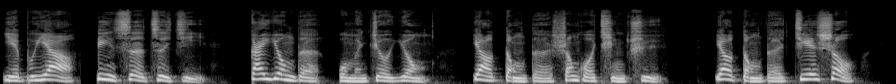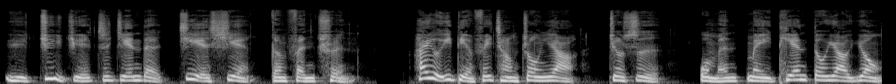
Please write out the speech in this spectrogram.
也不要吝啬自己。该用的我们就用，要懂得生活情趣，要懂得接受与拒绝之间的界限跟分寸。还有一点非常重要，就是我们每天都要用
